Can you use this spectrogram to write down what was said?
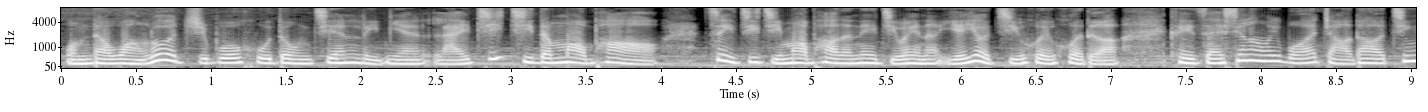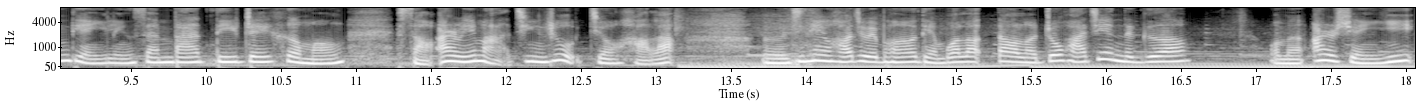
我们的网络直播互动间里面来积极的冒泡，最积极冒泡的那几位呢，也有机会获得。可以在新浪微博找到经典一零三八 DJ 贺萌，扫二维码进入就好了。嗯，今天有好几位朋友点播了到了周华健的歌。我们二选一，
